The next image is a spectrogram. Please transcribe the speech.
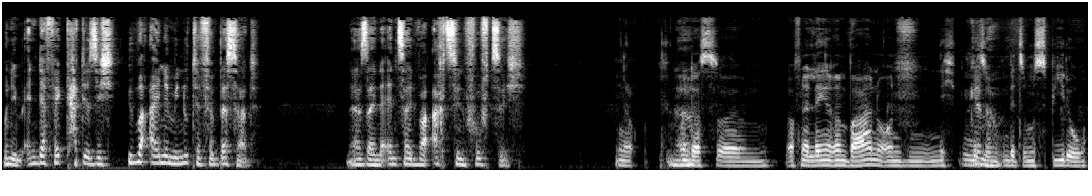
Und im Endeffekt hat er sich über eine Minute verbessert. Ne, seine Endzeit war 1850. Ja. Ne? Und das ähm, auf einer längeren Bahn und nicht mit, genau. so, mit so einem Speedo.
